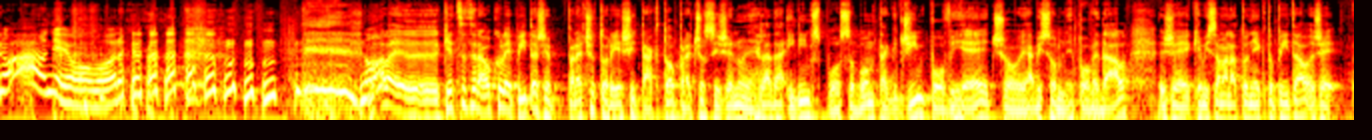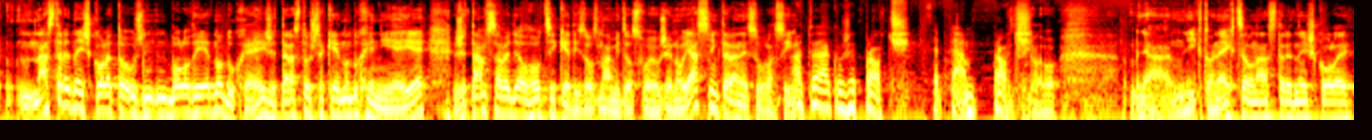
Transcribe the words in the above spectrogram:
No, ale nehovor. No ale e, keď sa teda okolie pýta, že prečo to rieši takto, prečo si ženu nehľadá iným spôsobom, tak Jim povie, čo ja by som nepovedal, že keby sa ma na to niekto pýtal, že na strednej škole to už bolo jednoduché, hej, že teraz to už také jednoduché nie je, že tam sa vedel hoci kedy zoznámiť so svojou ženou. Ja s ním teda nesúhlasím. A to je akože proč? Se ptám, proč? Lebo mňa nikto nechcel na strednej škole,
